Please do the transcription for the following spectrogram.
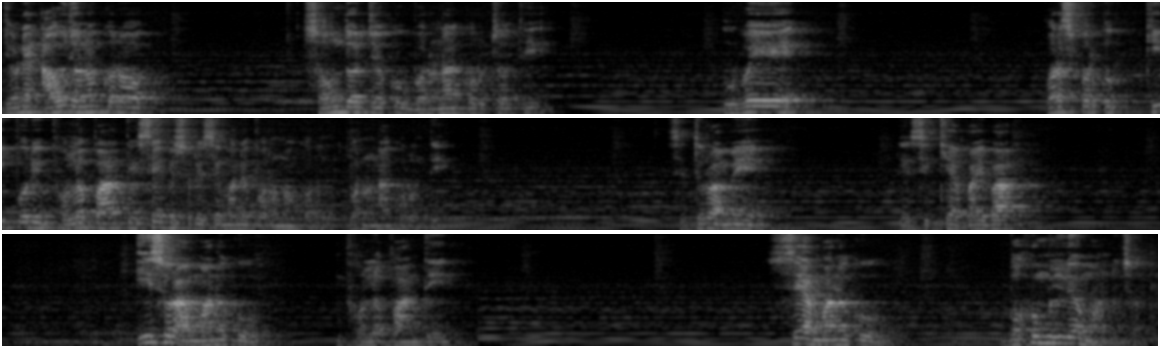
ଜଣେ ଆଉ ଜଣଙ୍କର ସୌନ୍ଦର୍ଯ୍ୟକୁ ବର୍ଣ୍ଣନା କରୁଛନ୍ତି। ଉଭୟ ପରସ୍ପରକୁ କିପରି ଭଲ ପାଆନ୍ତି ସେ ବିଷୟରେ ସେମାନେ ବର୍ଣ୍ଣନା କର- ବର୍ଣ୍ଣନା କରନ୍ତି। ସେଥିରୁ ଆମେ ଏ ଶିକ୍ଷା ପାଇବା ଈଶ୍ୱର ଆମମାନଙ୍କୁ ଭଲ ପାଆନ୍ତି ସେ ଆମମାନଙ୍କୁ ବହୁମୂଲ୍ୟ ମାନୁଛନ୍ତି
